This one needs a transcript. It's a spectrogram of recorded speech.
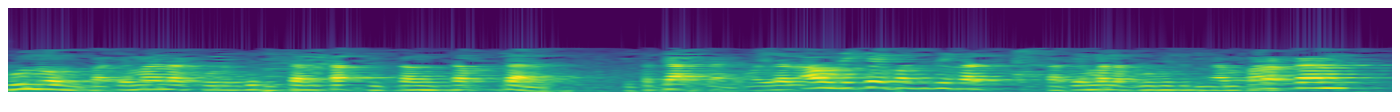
gunung bagaimana gunung itu disantap disantapkan ditegakkan. Wa ilal ardi kaifa bagaimana bumi itu dihamparkan?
